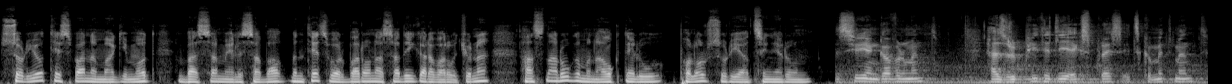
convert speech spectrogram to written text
Սորիո տեսփանը մագի մոտ Բասամ Էլ-Սաբաղ բնտեց, որ բարոն Ասադի կառավարությունը հանցնարու կմնա օգնելու բոլոր սուրիացիներուն։ The Syrian government has repeatedly expressed its commitment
